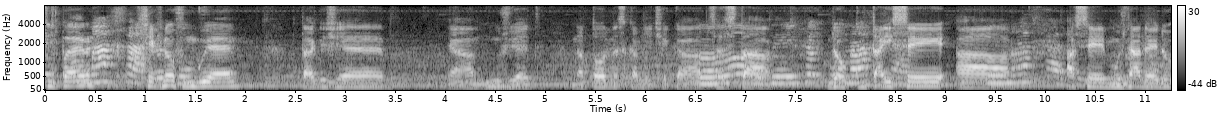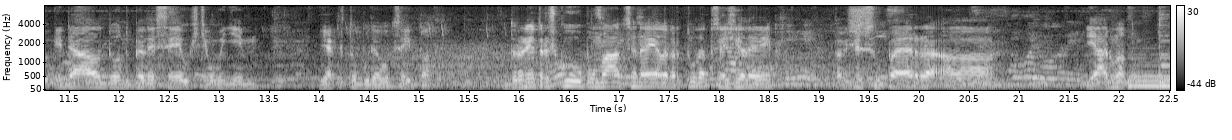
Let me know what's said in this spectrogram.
Super, všechno funguje, takže já můžu jet na to. Dneska mě čeká cesta do Kutaisi a asi možná dojedu i dál do Tbilisi, už tě uvidím, jak to bude odsejpat. Dron je trošku pomlácený, ale vrtule přežili, takže super a já jdu na to.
